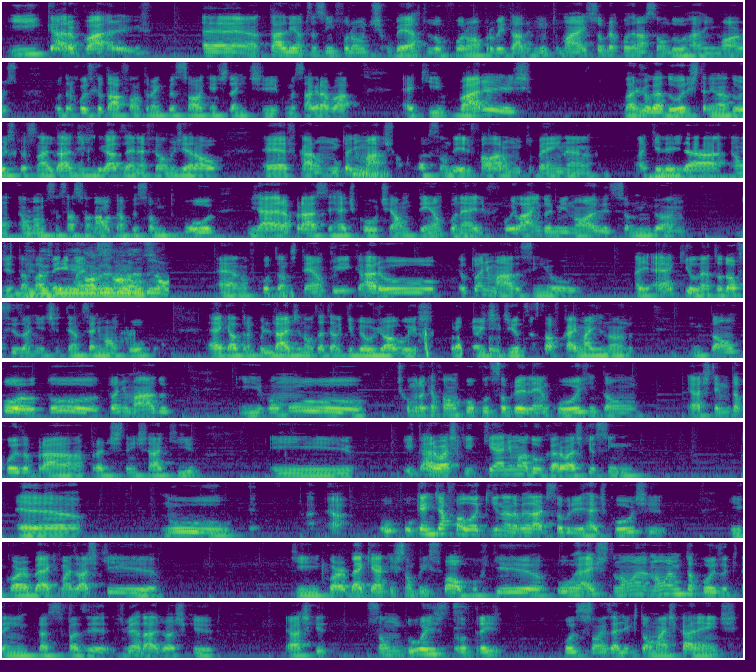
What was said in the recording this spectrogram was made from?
E, cara, vários é, talentos assim foram descobertos ou foram aproveitados muito mais sobre a coordenação do Raheem Morris. Outra coisa que eu estava falando também com o pessoal aqui antes da gente começar a gravar é que vários, vários jogadores, treinadores, personalidades ligados à NFL no geral é, ficaram muito animados com a atuação dele, falaram muito bem, né? Aquele já é um, é um nome sensacional, que é uma pessoa muito boa, já era para ser head coach há um tempo, né? Ele foi lá em 2009, se eu não me engano, de Tampa de 2009, Bay, mas 2011. É, não ficou tanto tempo e, cara, eu, eu tô animado, assim, eu, é aquilo, né? Toda off-season a gente tenta se animar um pouco, é aquela tranquilidade de não tá tendo que ver os jogos propriamente ditos, é só ficar imaginando. Então, pô, eu tô, tô animado e vamos... A gente combinou que ia falar um pouco sobre o elenco hoje, então eu acho que tem muita coisa para destrinchar aqui. E, e, cara, eu acho que, que é animador, cara. Eu acho que, assim, é, no, o, o que a gente já falou aqui, né, na verdade, sobre head coach e quarterback, mas eu acho que que quarterback é a questão principal, porque o resto não é, não é muita coisa que tem para se fazer, de verdade. Eu acho que eu acho que são duas ou três posições ali que estão mais carentes.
